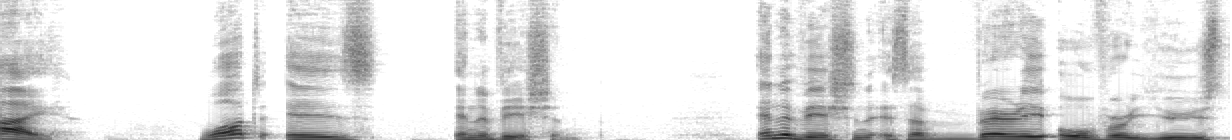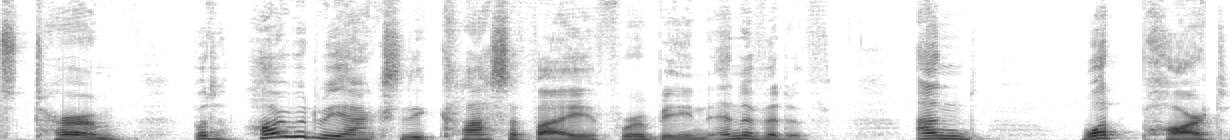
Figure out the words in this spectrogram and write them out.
Hi, what is innovation? Innovation is a very overused term, but how would we actually classify if we're being innovative? And what part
